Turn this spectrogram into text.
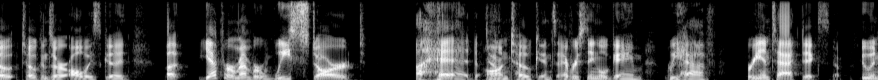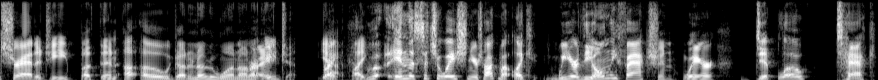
to- tokens are always good, but you have to remember we start ahead on tokens every single game. We have three in tactics, Yep. two in strategy, but then uh oh, we got another one on our agent. Yeah, Right. like in the situation you're talking about, like we are the only faction where Diplo, Tech,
